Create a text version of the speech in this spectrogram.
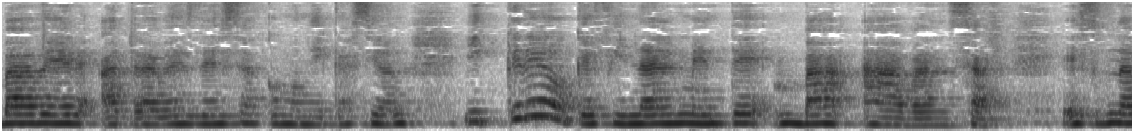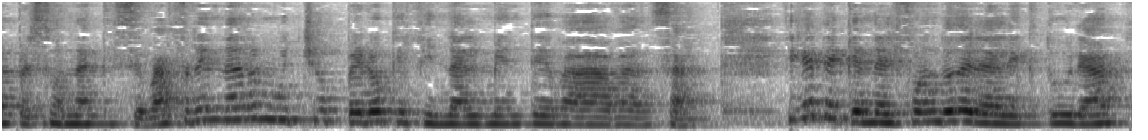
va a haber a través de esa comunicación y creo que finalmente va a avanzar. Es una persona que se va a frenar mucho, pero que finalmente va a avanzar. Fíjate que en el fondo de la lectura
